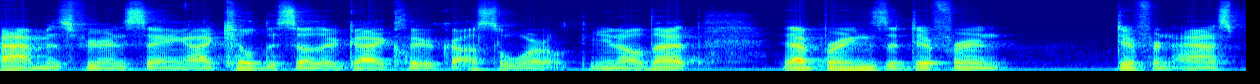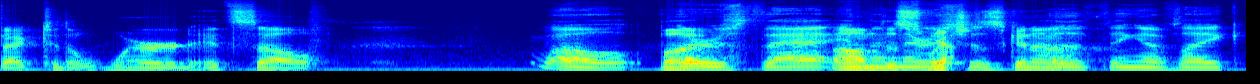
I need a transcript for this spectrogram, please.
atmosphere and saying I killed this other guy clear across the world. You know that that brings a different different aspect to the word itself. Well, But, there's that, and Um, then the there's Switch is gonna the thing of like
